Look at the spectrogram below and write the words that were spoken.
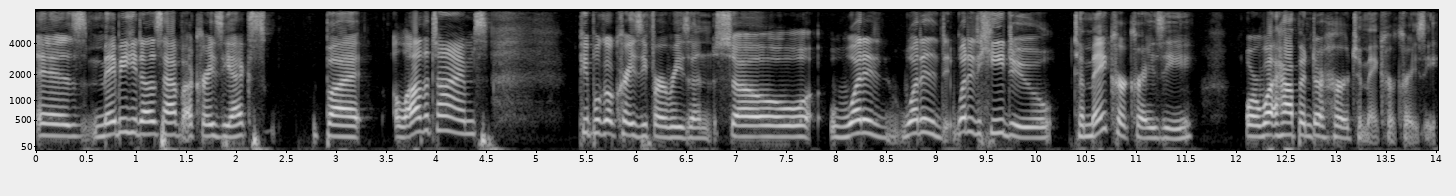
is maybe he does have a crazy ex, but a lot of the times, people go crazy for a reason. So, what did what did what did he do to make her crazy? Or what happened to her to make her crazy.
